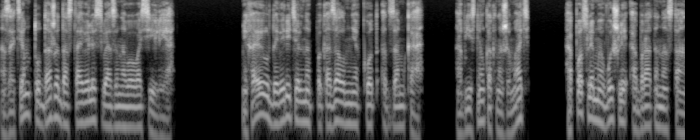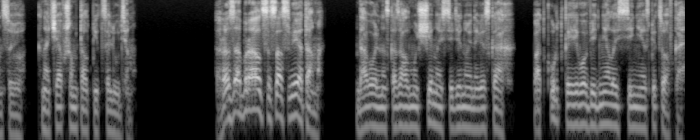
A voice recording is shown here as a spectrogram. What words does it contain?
а затем туда же доставили связанного Василия. Михаил доверительно показал мне код от замка, объяснил, как нажимать, а после мы вышли обратно на станцию, к начавшим толпиться людям. «Разобрался со светом», — довольно сказал мужчина с сединой на висках. Под курткой его виднелась синяя спецовка.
